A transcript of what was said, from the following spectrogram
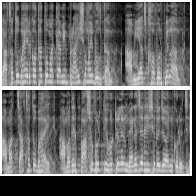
চাচাতো ভাইয়ের কথা তোমাকে আমি প্রায় সময় বলতাম। আমি আজ খবর পেলাম, আমার চাচাতো ভাই আমাদের পার্শ্ববর্তী হোটেলের ম্যানেজার হিসেবে জয়েন করেছে।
